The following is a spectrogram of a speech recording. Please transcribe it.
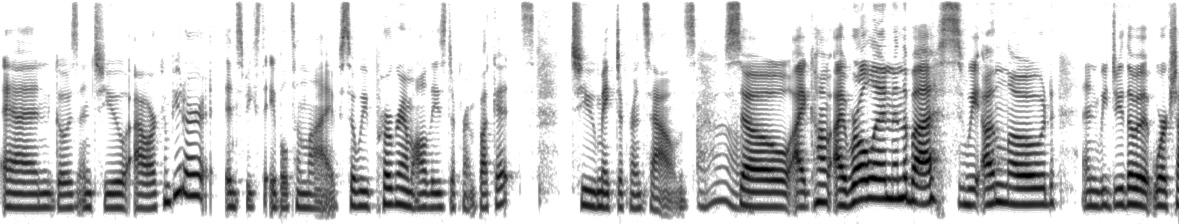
and goes into our computer and speaks to Ableton Live. So we program all these different buckets to make different sounds. Oh. So I come, I roll in in the bus, we unload, and we do the workshop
